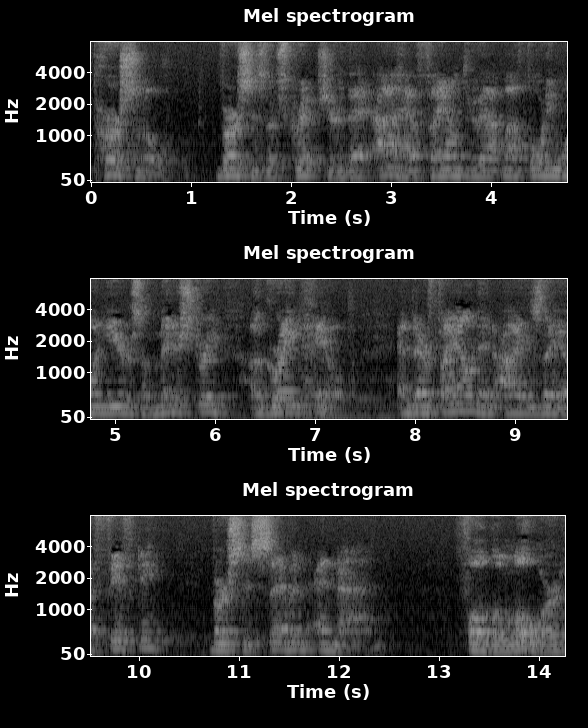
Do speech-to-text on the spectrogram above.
personal verses of Scripture that I have found throughout my 41 years of ministry a great help. And they're found in Isaiah 50, verses 7 and 9. For the Lord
